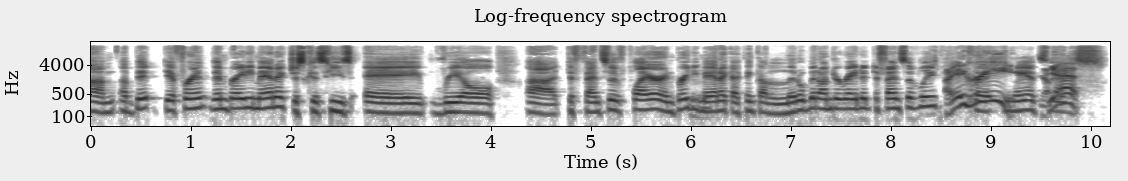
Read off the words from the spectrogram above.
Um, a bit different than Brady Manek just because he's a real uh, defensive player. And Brady Manek, I think, got a little bit underrated defensively. I agree. Nance is- yes.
